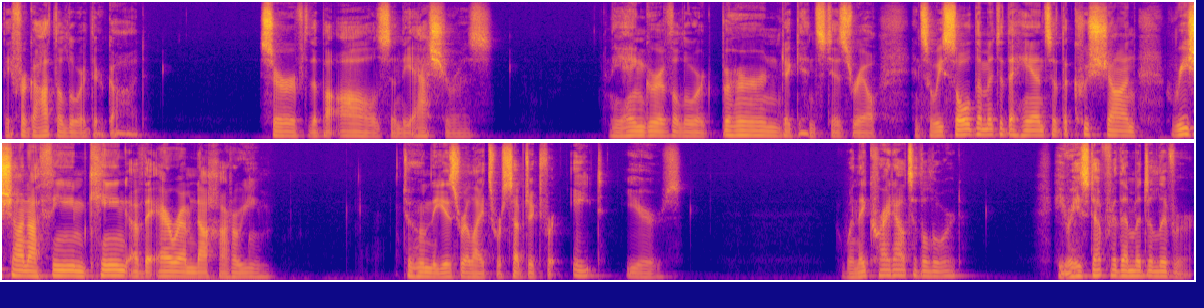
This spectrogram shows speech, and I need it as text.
They forgot the Lord their God served the Baals and the Asherahs. And the anger of the Lord burned against Israel, and so he sold them into the hands of the Cushan Rishathaim, king of the Aram Naharaim, to whom the Israelites were subject for eight years. When they cried out to the Lord, he raised up for them a deliverer,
